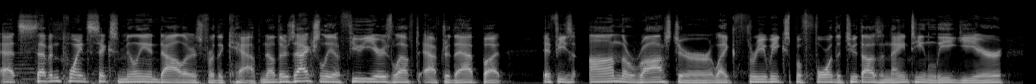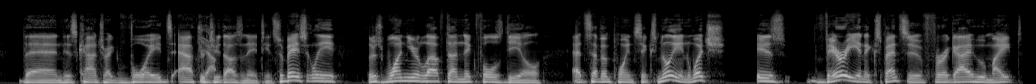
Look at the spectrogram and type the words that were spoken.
At $7.6 million for the cap. Now, there's actually a few years left after that, but if he's on the roster like three weeks before the 2019 league year, then his contract voids after Yeah. 2018. So basically, there's one year left on Nick Foles' deal at 7.6 million, which is very inexpensive for a guy who might,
